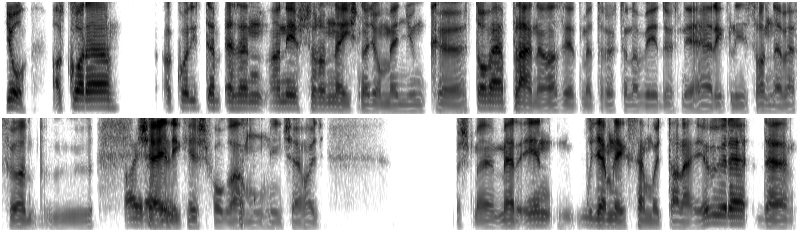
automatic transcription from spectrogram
Jó, akkor, akkor itt ezen a névsoron ne is nagyon menjünk tovább, pláne azért, mert rögtön a védőknél Harry Clinton neve föl sejlik, és fogalmunk nincsen, hogy most mert, mert én úgy emlékszem, hogy talán jövőre, de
